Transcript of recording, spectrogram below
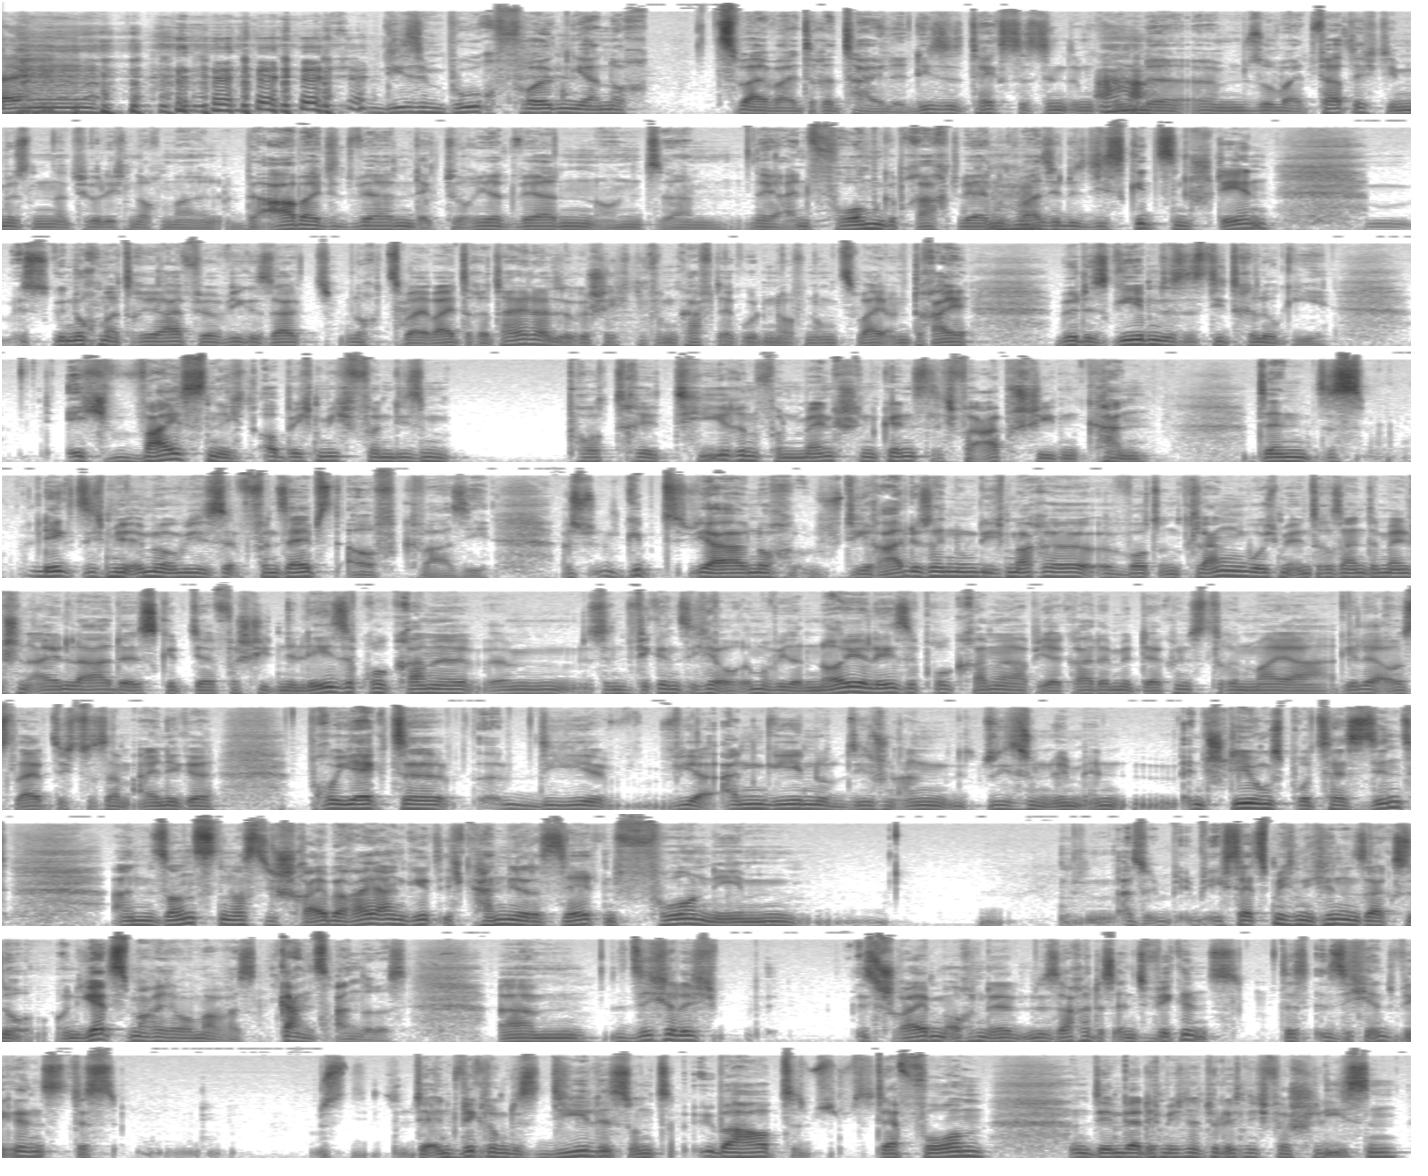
diesem Buch folgen ja noch zwei weitere Teile. Diese Texte sind im Aha. Grunde ähm, soweit fertig. Die müssen natürlich nochmal bearbeitet werden, lektoriert werden und ähm, naja, in Form gebracht werden. Mhm. Quasi die Skizzen stehen. Ist genug Material für, wie gesagt, noch zwei weitere Teile, also Geschichten vom Kaff der guten Hoffnung 2 und 3 wird es geben. Das ist die Trilogie. Ich weiß nicht, ob ich mich von diesem Porträtieren von Menschen gänzlich verabschieden kann. Denn das legt sich mir immer irgendwie von selbst auf quasi. Es gibt ja noch die Radiosendung, die ich mache, Wort und Klang, wo ich mir interessante Menschen einlade. Es gibt ja verschiedene Leseprogramme. Ähm, es entwickeln sich ja auch immer wieder neue Leseprogramme. Ich Habe ja gerade mit der Künstlerin Maya Gille aus Leipzig zusammen einige Projekte, die wir angehen oder die schon, an, die schon im Entstehungsprozess sind. Ansonsten, was die Schreiberei angeht, ich kann mir das selten vornehmen, also ich setze mich nicht hin und sage so, und jetzt mache ich aber mal was ganz anderes. Ähm, sicherlich ist Schreiben auch eine, eine, Sache des Entwickelns, des sich Entwickelns, des der Entwicklung des Deals und überhaupt der Form. Und dem werde ich mich natürlich nicht verschließen.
